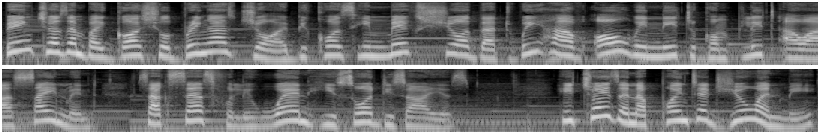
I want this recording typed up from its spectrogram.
Being chosen by God should bring us joy because He makes sure that we have all we need to complete our assignment successfully when He so desires. He chose and appointed you and me,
